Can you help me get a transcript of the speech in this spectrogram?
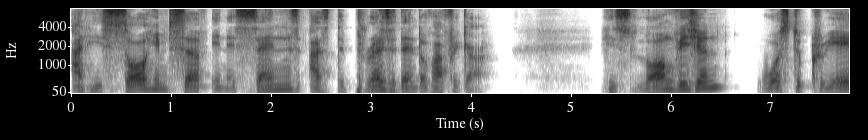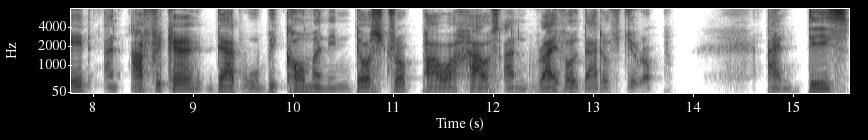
and he saw himself in a sense as the president of Africa. His long vision was to create an Africa that would become an industrial powerhouse and rival that of Europe. And this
